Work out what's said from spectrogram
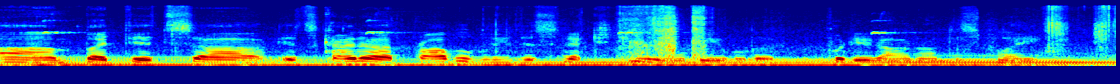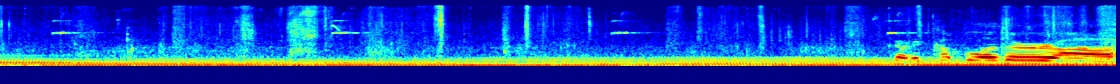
um, but it's uh, it's kind of probably this next year we'll be able to put it on on display. Got a couple other uh,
